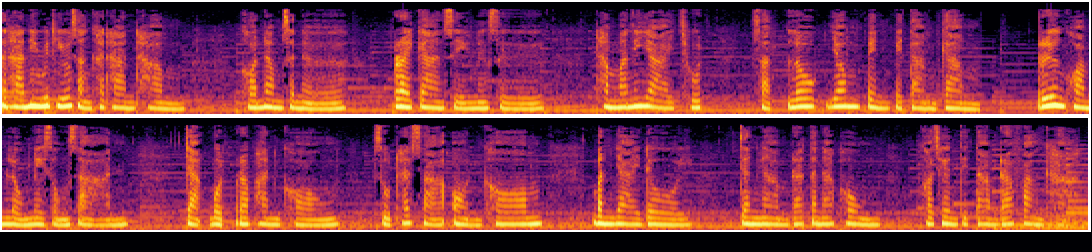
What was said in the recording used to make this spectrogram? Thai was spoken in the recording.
สถานีวิทยุสังฆทานธรรม ขอนำเสนอ รายการเสียงหนังสือ ธรรมนิยายชุด สัตว์โลกย่อมเป็นไปตามกรรม เรื่องความหลงในสงสาร จากบทประพันธ์ของสุทัศษาอ่อนค้อม บรรยายโดย จันงามรัตนพงศ์ขอเชิญติดตามรับฟังค่ะ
